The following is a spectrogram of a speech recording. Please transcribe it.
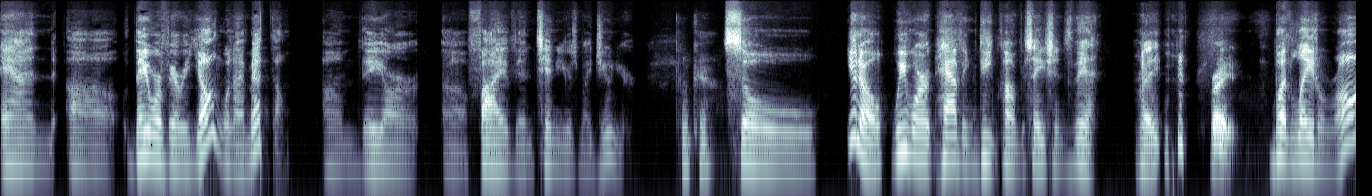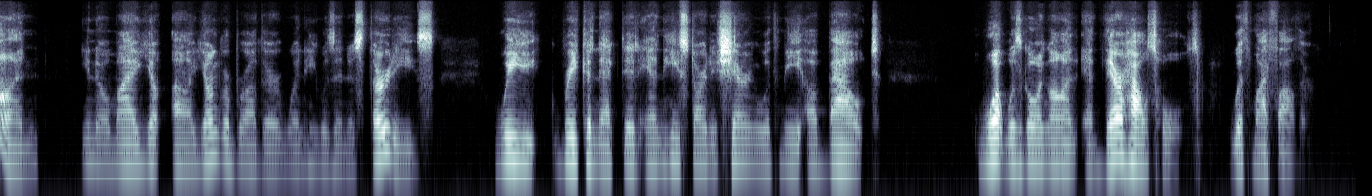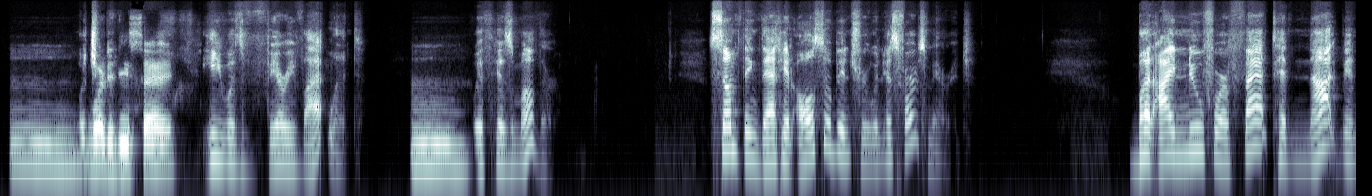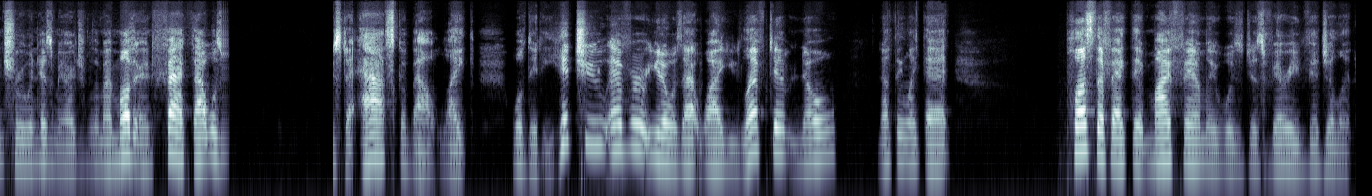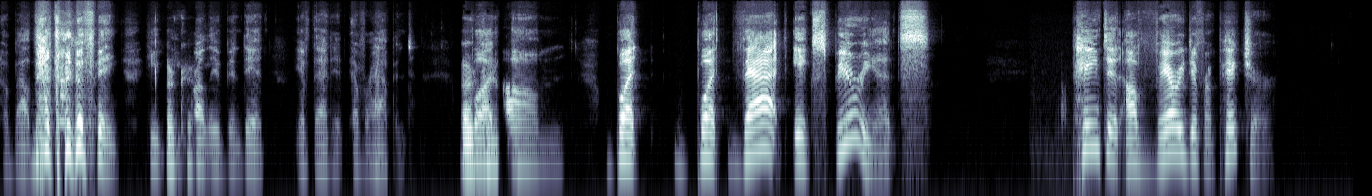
and uh, they were very young when I met them. Um, they are uh, five and ten years my junior. okay. So, you know, we weren't having deep conversations then, right? Right. But later on, you know, my uh, younger brother, when he was in his 30s, we reconnected and he started sharing with me about what was going on at their household with my father. Mm, Which what did he say? He was very violent Mm, with his mother, something that had also been true in his first marriage. But I knew for a fact had not been true in his marriage with my mother. In fact, that was used to ask about like, well, did he hit you ever? You know, is that why you left him? No, nothing like that. Plus the fact that my family was just very vigilant about that kind of thing. He, he'd probably have been dead if that had ever happened. Okay. But um, but but that experience painted a very different picture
